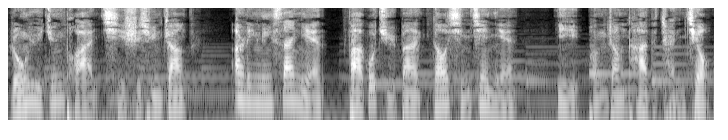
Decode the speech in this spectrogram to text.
荣誉军团骑士勋章。二零零三年，法国举办高行健年，以膨胀他的成就。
